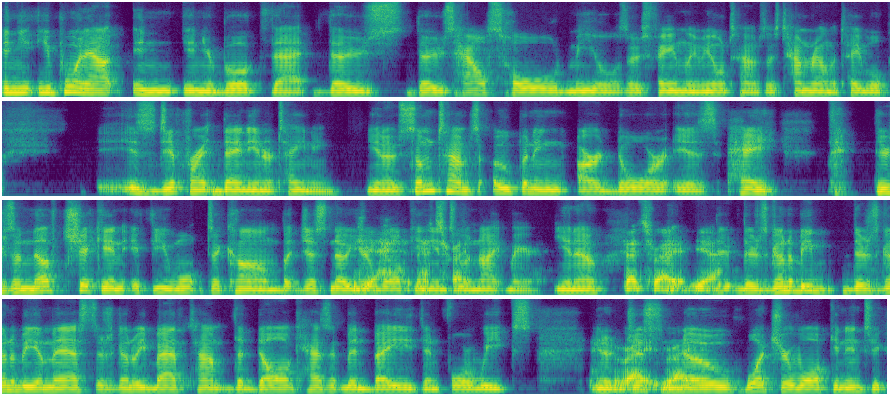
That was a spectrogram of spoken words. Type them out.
And you, you point out in in your book that those those household meals, those family meal times, those time around the table is different than entertaining. You know, sometimes opening our door is, hey, there's enough chicken if you want to come, but just know you're yeah, walking into right. a nightmare. You know, that's right. Yeah, there, there's gonna be there's gonna be a mess. There's gonna be bath time. The dog hasn't been bathed in four weeks. You know, right, just right. know what you're walking into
